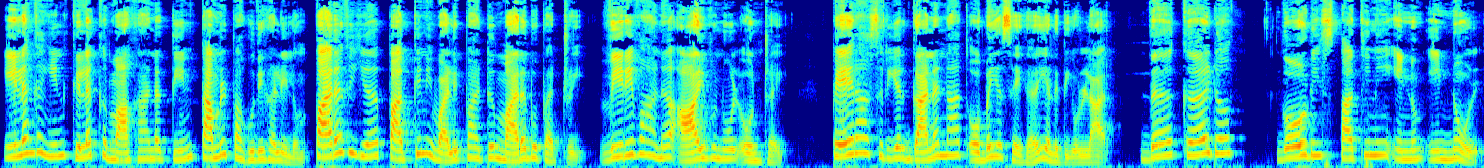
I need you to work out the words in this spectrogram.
இலங்கையின் கிழக்கு மாகாணத்தின் தமிழ் பகுதிகளிலும் பரவிய பத்தினி வழிபாட்டு மரபு பற்றி விரிவான ஆய்வு நூல் ஒன்றை பேராசிரியர் கணநாத் ஒபயசேகர எழுதியுள்ளார். த கர்ட் ஆஃப் கோடிஸ் பத்தினி என்னும் இந்நூல்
